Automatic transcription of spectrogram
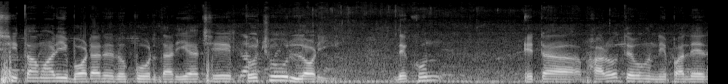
সীতামারি বর্ডারের ওপর দাঁড়িয়ে আছে প্রচুর লরি। দেখুন, এটা ভারত এবং নেপালের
